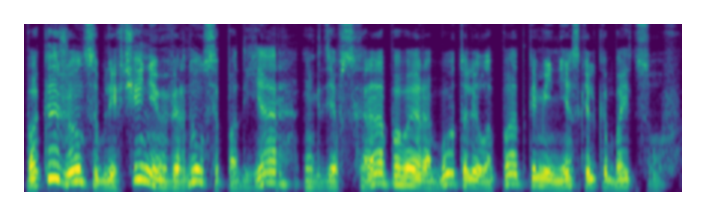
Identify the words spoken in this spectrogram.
Пока же он с облегчением вернулся под яр, где, всхрапывая, работали лопатками несколько бойцов.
